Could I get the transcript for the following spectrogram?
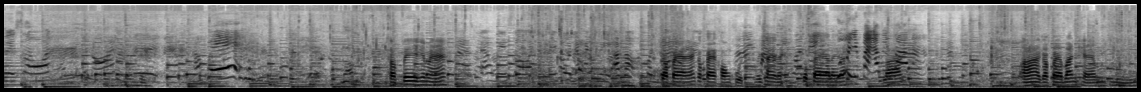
เมซอนน้อยคาเฟ่คาเฟ่ใช่ไหมอเมซอนอเมซอนนั่นมันมีอันเนาะคนกาแฟนะ กาแฟคลองขุด ไม่ใช่นะ กาแฟอะไรนะไม่ใช่ปลาอเมซร้าอนนอ่ากาแฟบ้านแคมป์อืม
